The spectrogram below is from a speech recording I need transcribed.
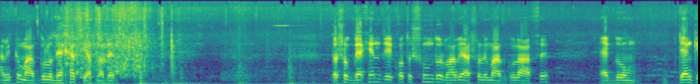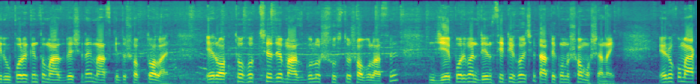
আমি একটু মাছগুলো দেখাচ্ছি আপনাদের। দর্শক, দেখেন যে কত সুন্দরভাবে আসলে মাছগুলো আছে। একদম ট্যাঙ্কির উপরে কিন্তু মাছ বেশি নাই, মাছ কিন্তু সব তলায়। এর অর্থ হচ্ছে যে মাছগুলো সুস্থ সবল আছে। যে পরিমাণ ডেনসিটি হয়েছে, তাতে কোনো সমস্যা নাই। এরকম এক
